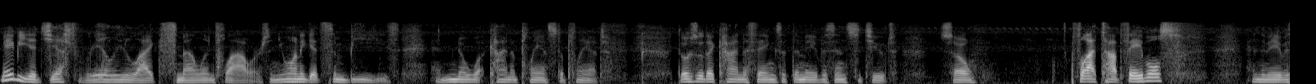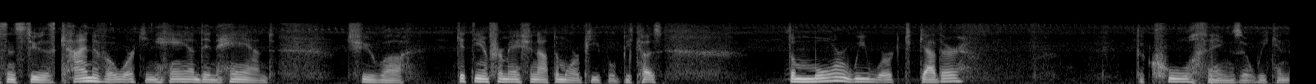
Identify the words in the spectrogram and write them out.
Maybe you just really like smelling flowers and you want to get some bees and know what kind of plants to plant. Those are the kind of things at the Mavis Institute. So, Flat Top Fables and the Mavis Institute is kind of a working hand in hand to uh, get the information out to more people because the more we work together, the cool things that we can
